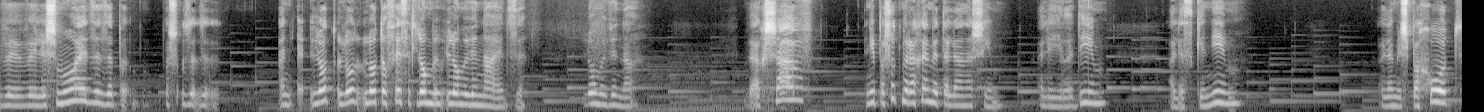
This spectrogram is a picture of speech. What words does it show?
ו, ולשמוע את זה, זה פשוט, זה, זה, אני לא, לא, לא תופסת, לא, לא מבינה את זה, לא מבינה. ועכשיו אני פשוט מרחמת על האנשים, על הילדים, על הזקנים, על המשפחות,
